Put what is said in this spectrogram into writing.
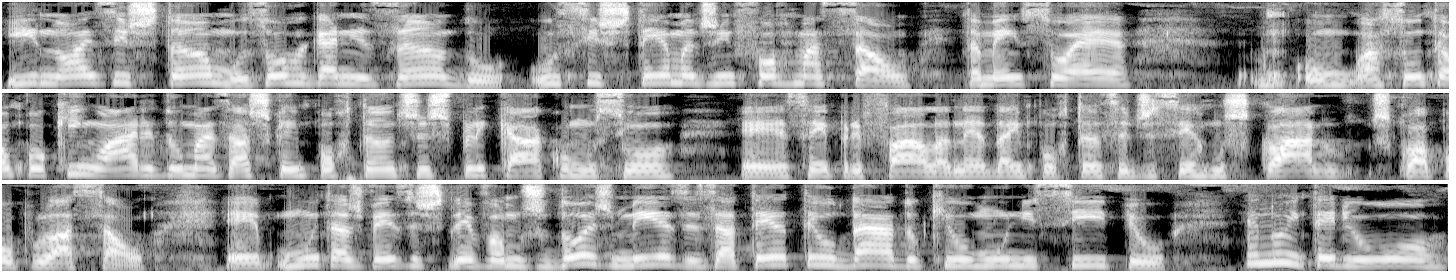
e nós estamos organizando o sistema de informação. Também isso é o assunto é um pouquinho árido, mas acho que é importante explicar, como o senhor é, sempre fala, né, da importância de sermos claros com a população. É, muitas vezes levamos dois meses até ter o dado que o município é no interior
